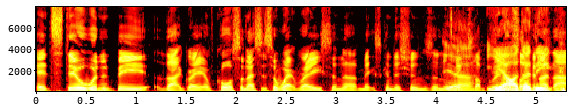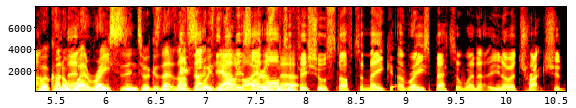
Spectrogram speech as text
it still wouldn't be that great, of course, unless it's a wet race and uh, mixed conditions and Yeah. mixed up. Yeah, I don't think like you could put kind But of wet races into it because that, that's exactly, always the then outlier, it's like isn't it? artificial stuff to make a race better when you know a track should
